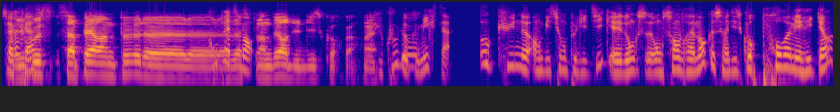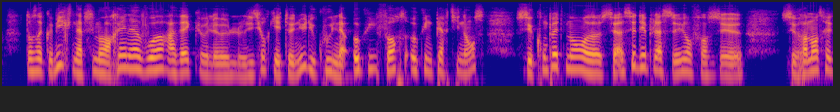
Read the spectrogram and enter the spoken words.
Ça, du coup, ça perd un peu le, la splendeur du discours. Quoi. Du coup, le mm. comics n'a aucune ambition politique et donc on sent vraiment que c'est un discours pro-américain dans un comics qui n'a absolument rien à voir avec euh, le, discours qui est tenu. Du coup, il n'a aucune force, aucune pertinence. C'est complètement, euh, c'est assez déplacé. Enfin, c'est, vraiment très.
